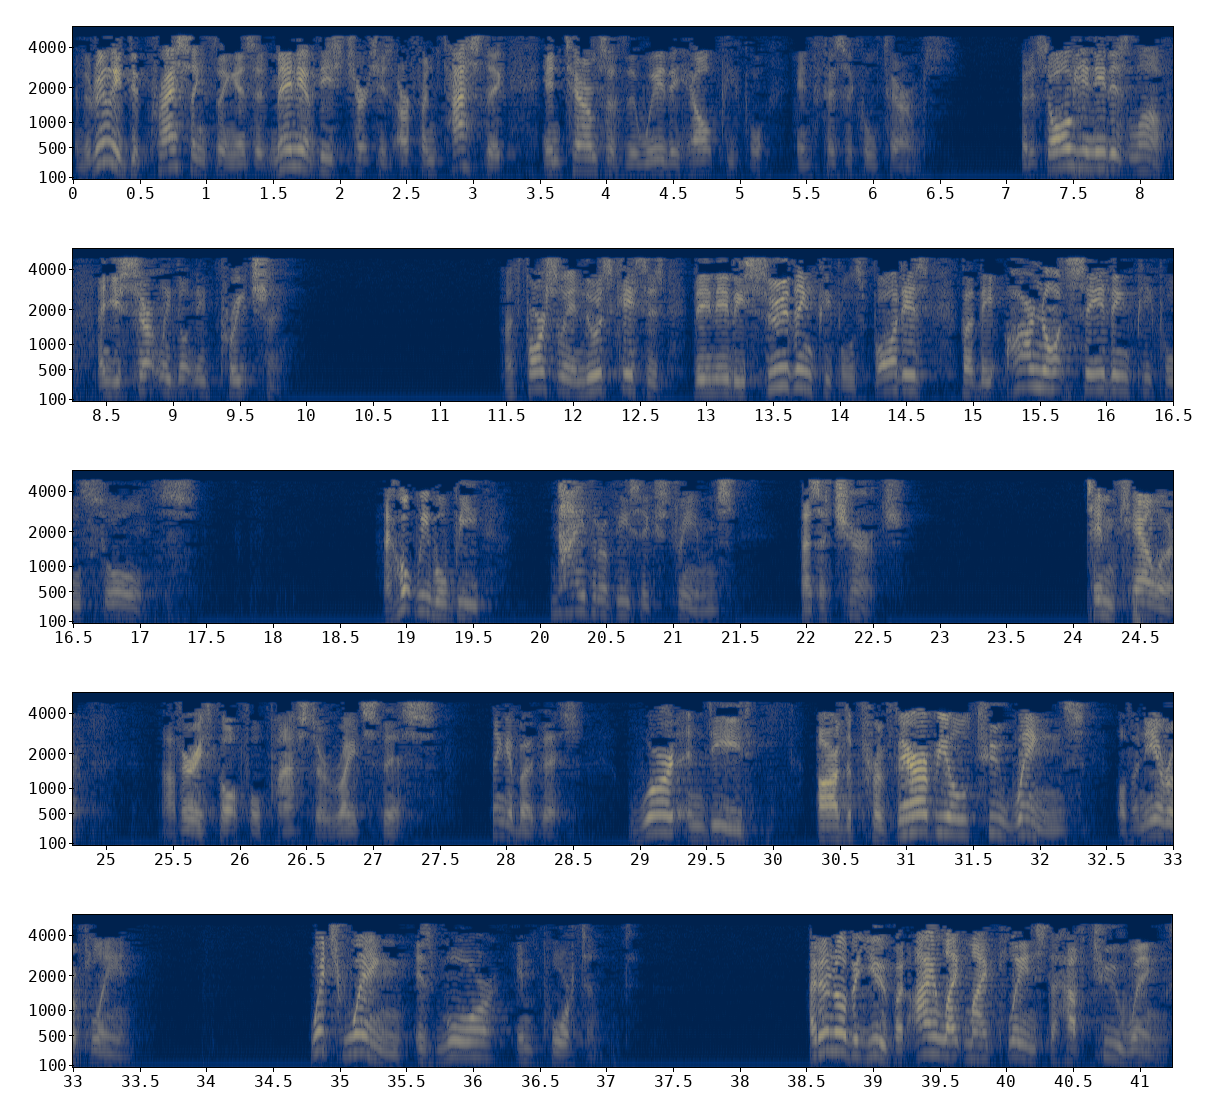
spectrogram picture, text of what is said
And the really depressing thing is that many of these churches are fantastic in terms of the way they help people in physical terms. But it's all you need is love. And you certainly don't need preaching. Unfortunately, in those cases, they may be soothing people's bodies, but they are not saving people's souls. I hope we will be neither of these extremes as a church. Tim Keller, a very thoughtful pastor, writes this. Think about this. Word and deed are the proverbial two wings of an aeroplane. Which wing is more important? I don't know about you, but I like my planes to have two wings.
